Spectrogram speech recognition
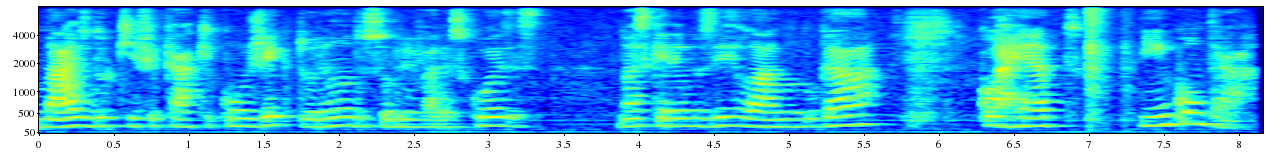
Mais do que ficar aqui conjecturando sobre várias coisas, nós queremos ir lá no lugar correto e encontrar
